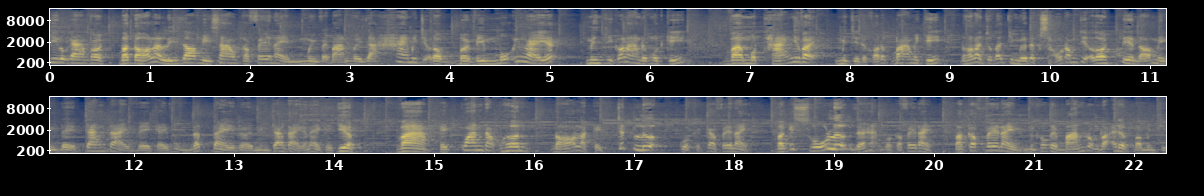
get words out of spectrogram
kg thôi. Và đó là lý do vì sao cà phê này mình phải bán với giá 20 triệu đồng. Bởi vì mỗi ngày á, mình chỉ có làm được một ký. Và một tháng như vậy, mình chỉ được có được 30 kg đó là chúng ta chỉ mới được 600 triệu thôi. Tiền đó mình để trang trải về cái vùng đất này, rồi mình trang trải cái này, cái kia và cái quan trọng hơn đó là cái chất lượng của cái cà phê này và cái số lượng giới hạn của cà phê này. Và cà phê này mình không thể bán rộng rãi được và mình chỉ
